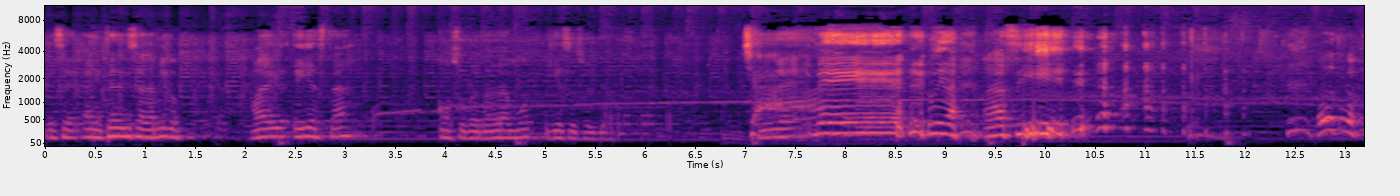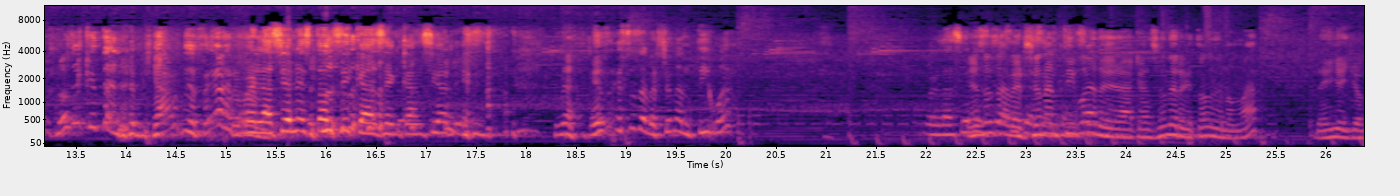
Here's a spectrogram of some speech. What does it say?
dice, el infiel dice al amigo, ahora ella, está con su verdadero amor y ese soy yo. Chao. Mira, así. No sé qué tan viable sea, hermano. Relaciones tóxicas en canciones. Es, esta es la versión antigua. Relaciones Esa es la versión antigua canciones. de la canción de reggaetón de Nomad, de ella y yo.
